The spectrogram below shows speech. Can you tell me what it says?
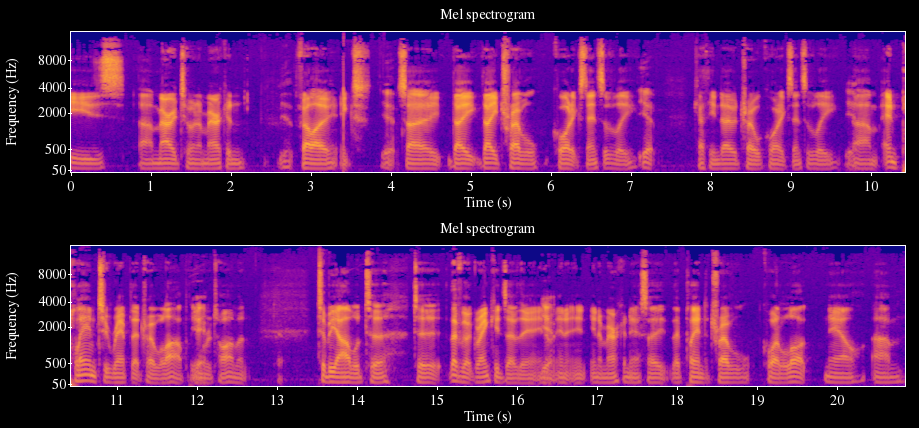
is uh, married to an American Yep. fellow. Yep. So they they travel quite extensively. yep, Kathy and David travel quite extensively, Yeah. um, and plan to ramp that travel up Yeah. in retirement to be able to. To, they've got grandkids over there in, Yeah. in, in, in America now, so they plan to travel quite a lot now. Um,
